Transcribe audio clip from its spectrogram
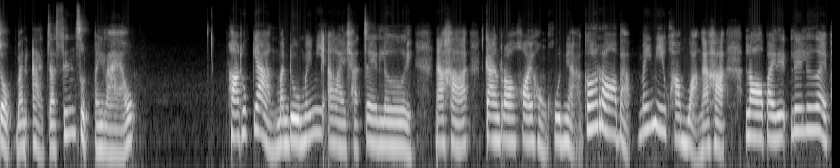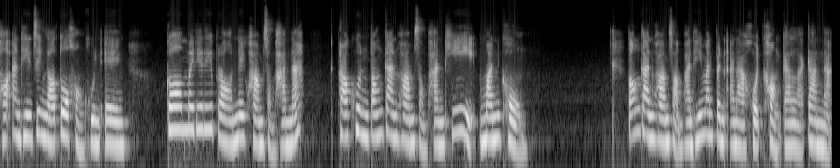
จบมันอาจจะสิ้นสุดไปแล้วเพราะทุกอย่างมันดูไม่มีอะไรชัดเจนเลยนะคะ การรอคอยของคุณเนี่ยก็รอแบบไม่มีความหวังอะค่ะ รอไปเรื่อยๆ เพราะอันที่จริงแล้วตัวของคุณเอง ก็ไม่ได้รีบร้อนในความสัมพันธ์นะ เพราะคุณต้องการความสัมพันธ์ที่มั่นคง ต้องการความสัมพันธ์ที่มันเป็นอนาคตของกันและกันน่ะ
